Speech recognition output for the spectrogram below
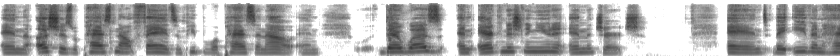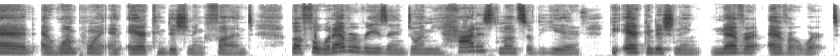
And the ushers were passing out fans and people were passing out. And there was an air conditioning unit in the church. And they even had at one point an air conditioning fund. But for whatever reason, during the hottest months of the year, the air conditioning never ever worked.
